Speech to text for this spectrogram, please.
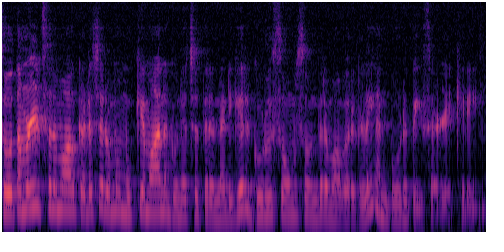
ஸோ தமிழ் சினிமாவுக்கு கிடைச்ச ரொம்ப முக்கியமான குணச்சித்திர நடிகர் குரு சோமசுந்தரம் அவர்களை அன்போடு பேச அழைக்கிறேன்.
